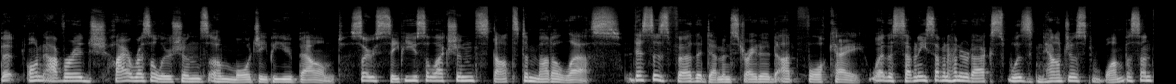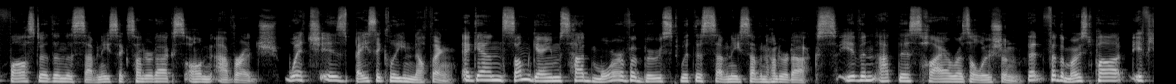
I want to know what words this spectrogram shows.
but on average, higher resolutions are more GPU bound, so CPU selection starts to matter less. This is further demonstrated at 4K, where the 7700X was now just 1% faster than the 7600X on average, which is basically nothing. Again, some games had more of a boost with the 7700X, even at this higher resolution. But for the most part, if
